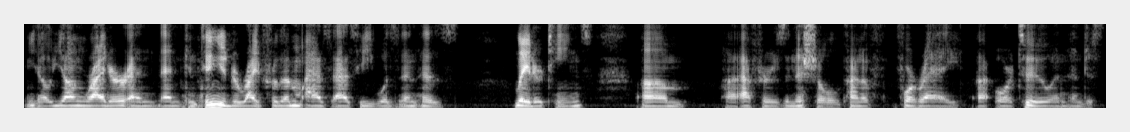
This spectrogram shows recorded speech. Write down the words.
you know, young writer and and continued to write for them as as he was in his later teens, um, uh, after his initial kind of foray uh, or two, and, and just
